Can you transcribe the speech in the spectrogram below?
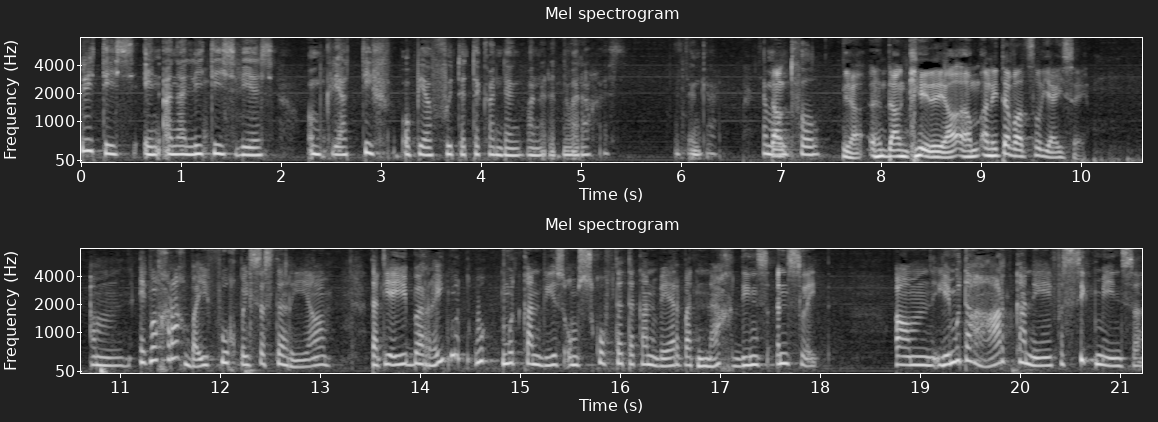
Krities en analities wees om kreatief op jou voete te kan dink wanneer dit nodig is. Ek dink ek. Dank, mondvol. Ja, dankie. Ja, um, Anita, wat sal jy sê? Um, ek wil graag byvoeg by Suster Ria dat jy bereid moet ook moet kan wees om skofte te kan werk wat nagdiens insluit. Um jy moet 'n hart kan hê vir siek mense,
